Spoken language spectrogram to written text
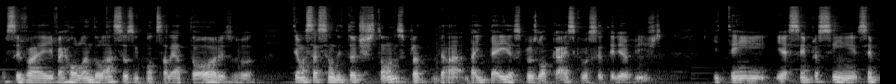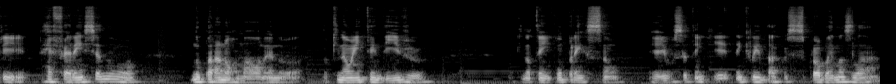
você vai, vai rolando lá seus encontros aleatórios. Tem uma seção de touchstones para dar, dar ideias para os locais que você teria visto. E tem e é sempre assim, sempre referência no, no paranormal, né? No, no que não é entendível, no que não tem compreensão. E aí você tem que, tem que lidar com esses problemas lá.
